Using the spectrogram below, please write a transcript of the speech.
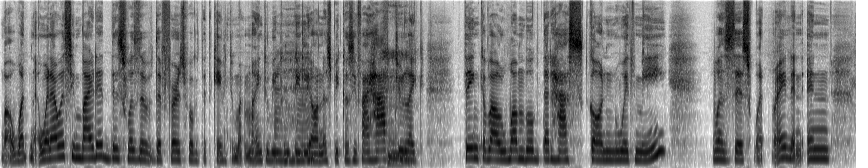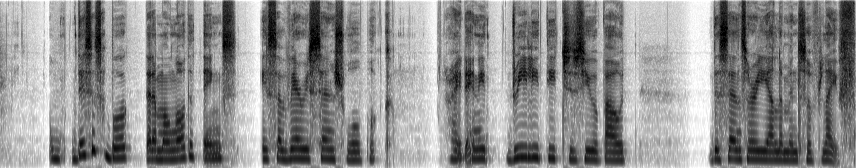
well, what, when I was invited, this was the, the first book that came to my mind. To be completely honest, because if I have to like think about one book that has gone with me, was this one, right? And and this is a book that, among other things, is a very sensual book, right? And it really teaches you about the sensory elements of life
